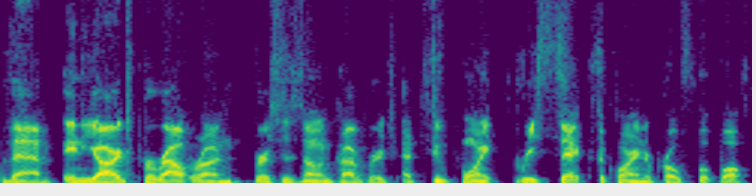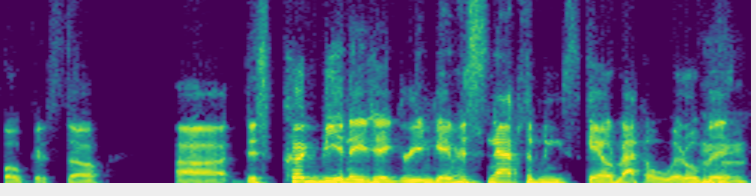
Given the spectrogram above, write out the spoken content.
them in yards per route run versus zone coverage at 2.36 according to Pro Football Focus. So uh, this could be an AJ Green game. His snaps have been scaled back a little bit Mhm.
